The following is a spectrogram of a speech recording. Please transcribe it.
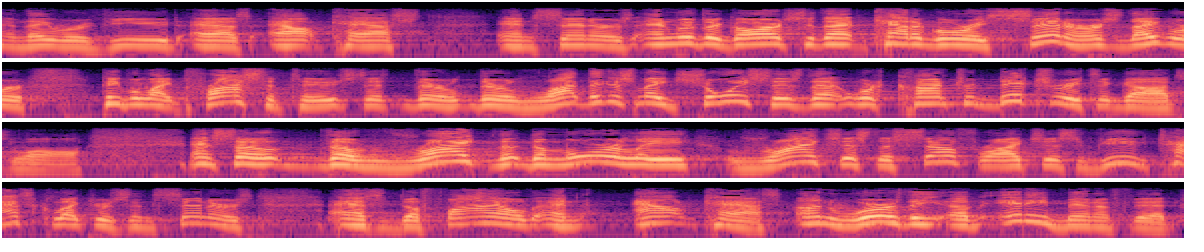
and they were viewed as outcasts and sinners. And with regards to that category, sinners, they were people like prostitutes. That their, their life, they just made choices that were contradictory to God's law. And so the right, the, the morally righteous, the self-righteous view tax collectors and sinners as defiled and outcast, unworthy of any benefit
